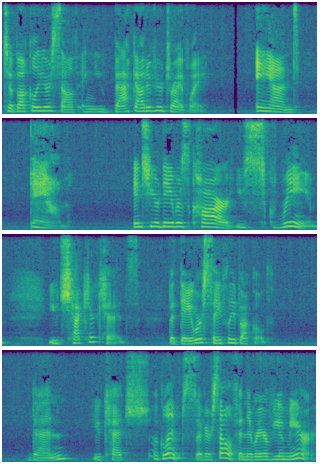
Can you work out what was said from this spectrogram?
to buckle yourself, and you back out of your driveway. And bam, into your neighbor's car. You scream. You check your kids, but they were safely buckled. Then you catch a glimpse of yourself in the rearview mirror,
